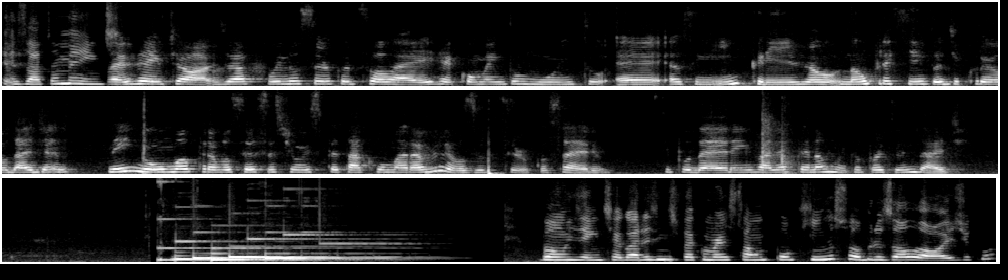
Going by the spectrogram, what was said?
Exatamente. Mas, gente, ó, já fui no Circo de Soleil, recomendo muito. É, assim, incrível. Não precisa de crueldade nenhuma para você assistir um espetáculo maravilhoso de circo, sério. Se puderem, vale a pena muito a oportunidade. Bom, gente, agora a gente vai conversar um pouquinho sobre o zoológico.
